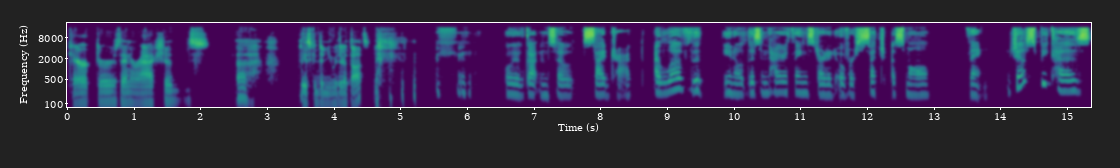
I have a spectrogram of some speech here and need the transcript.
characters, interactions. Uh, please continue with your thoughts. we've gotten so sidetracked. I love that, you know, this entire thing started over such a small thing. Just because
